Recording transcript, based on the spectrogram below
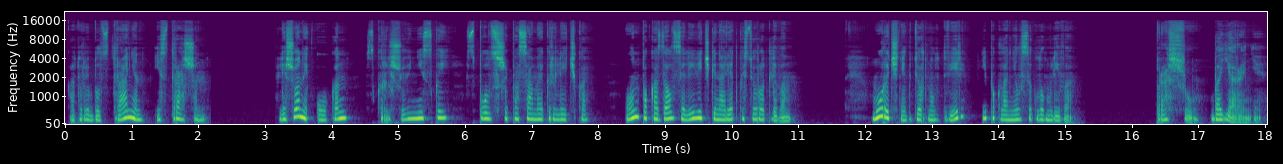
который был странен и страшен. Лишённый окон, с крышей низкой, сползшей по самое крылечко, он показался Лилечке на редкость уродливым. Морочник дернул дверь и поклонился глумливо. «Прошу, боярыня».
